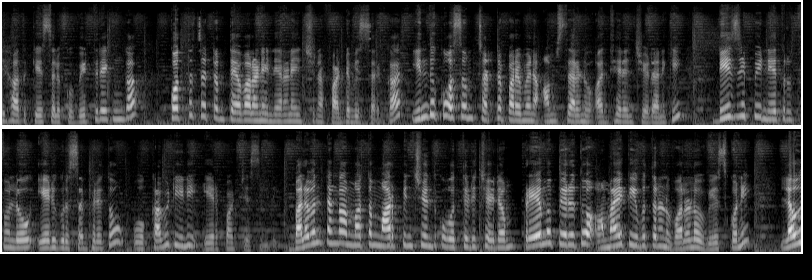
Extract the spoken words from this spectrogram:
జిహాద్ కేసులకు వ్యతిరేకంగా కొత్త చట్టం తేవాలని నిర్ణయించిన ఫడ్నవీస్ సర్కార్ ఇందుకోసం చట్టపరమైన అంశాలను అధ్యయనం చేయడానికి డీజీపీ నేతృత్వంలో ఏడుగురు సభ్యులతో ఓ కమిటీని ఏర్పాటు ఏర్పాటు చేసింది. బలవంతంగా మతం మార్పించేందుకు ఒత్తిడి చేయడం ప్రేమ పేరుతో అమాయక యువతులను వలలో వేసుకుని లవ్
